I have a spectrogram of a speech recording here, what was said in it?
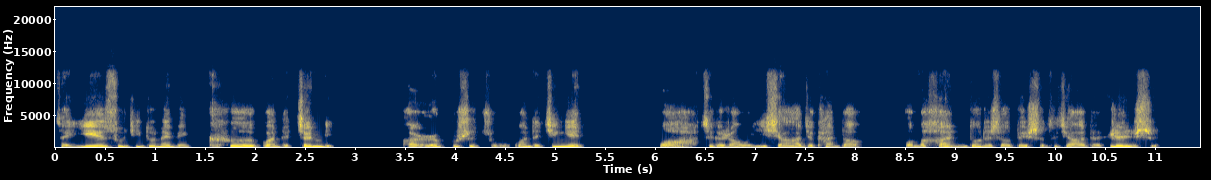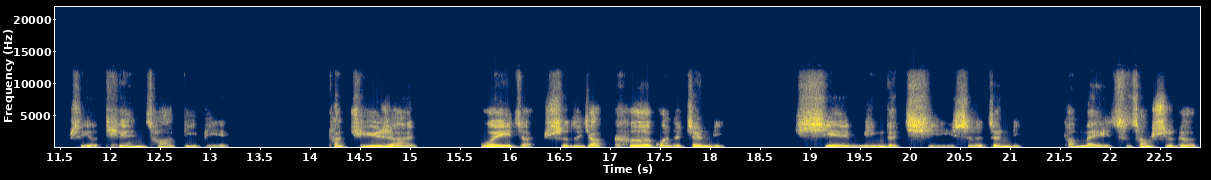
在耶稣基督那边客观的真理，而不是主观的经验。哇，这个让我一下就看到，我们很多的时候对十字架的认识是有天差地别。他居然为着十字架客观的真理、显明的启示的真理，他每次唱诗歌。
